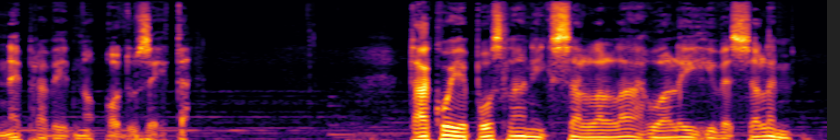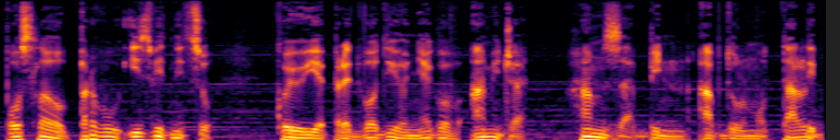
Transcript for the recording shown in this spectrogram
nepravedno oduzeta. Tako je poslanik sallallahu alejhi ve sellem poslao prvu izvidnicu koju je predvodio njegov amidža Hamza bin Abdul Muttalib,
